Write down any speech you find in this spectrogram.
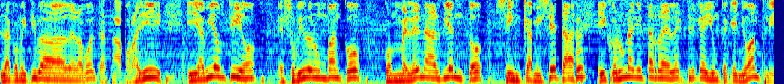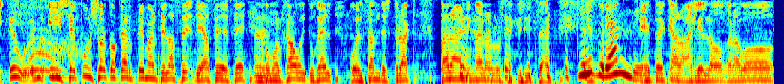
la comitiva de la Vuelta estaba por allí y había un tío eh, subido en un banco con melena al viento, sin camiseta y con una guitarra eléctrica y un pequeño ampli. Qué bueno. Y se puso a tocar temas del AC de ACDC como el Highway to Hell o el Thunderstruck para animar a los ciclistas. ¡Qué grande! Entonces, claro, alguien lo grabó,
